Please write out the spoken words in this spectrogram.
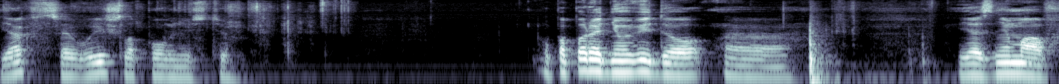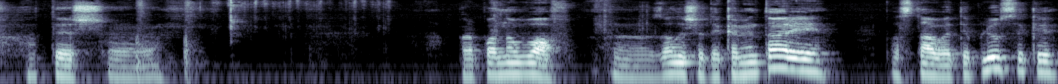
як все вийшло повністю. У попередньому відео е, я знімав теж, е, пропонував е, залишити коментарі, поставити плюсики.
